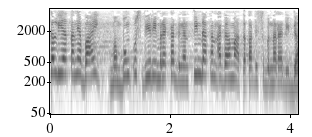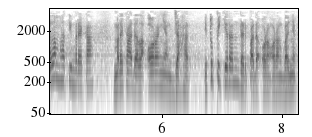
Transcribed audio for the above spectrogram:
kelihatannya baik, membungkus diri mereka dengan tindakan agama, tetapi sebenarnya di dalam hati mereka, mereka adalah orang yang jahat. Itu pikiran daripada orang-orang banyak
